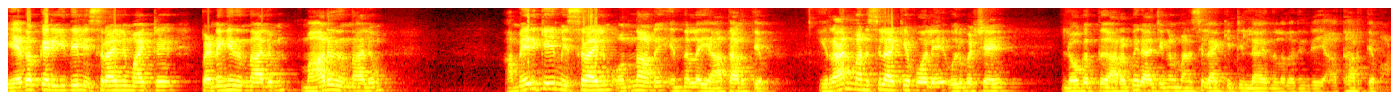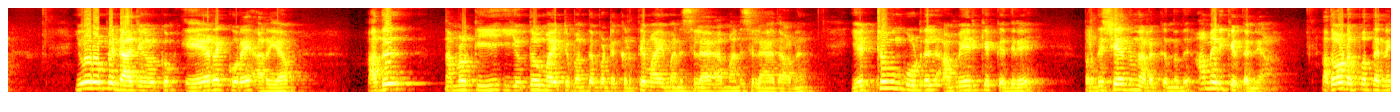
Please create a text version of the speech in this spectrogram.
ഏതൊക്കെ രീതിയിൽ ഇസ്രായേലുമായിട്ട് പിണങ്ങി നിന്നാലും മാറി നിന്നാലും അമേരിക്കയും ഇസ്രായേലും ഒന്നാണ് എന്നുള്ള യാഥാർത്ഥ്യം. ഇറാൻ മനസ്സിലാക്കിയ പോലെ ഒരുപക്ഷെ ലോകത്ത് അറബ് രാജ്യങ്ങൾ മനസ്സിലാക്കിയിട്ടില്ല എന്നുള്ളത് അതിന്റെ യാഥാർത്ഥ്യമാണ്. യൂറോപ്യൻ രാജ്യങ്ങൾക്കും ഏറെക്കുറെ അറിയാം. അത് നമ്മൾക്ക് ഈ യുദ്ധവുമായിട്ട് ബന്ധപ്പെട്ട് കൃത്യമായി മനസ്സിലാ മനസ്സിലായതാണ്. ഏറ്റവും കൂടുതൽ അമേരിക്കക്കെതിരെ പ്രതിഷേധം നടക്കുന്നത് അമേരിക്കയിൽ തന്നെയാണ്. അതോടൊപ്പം തന്നെ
